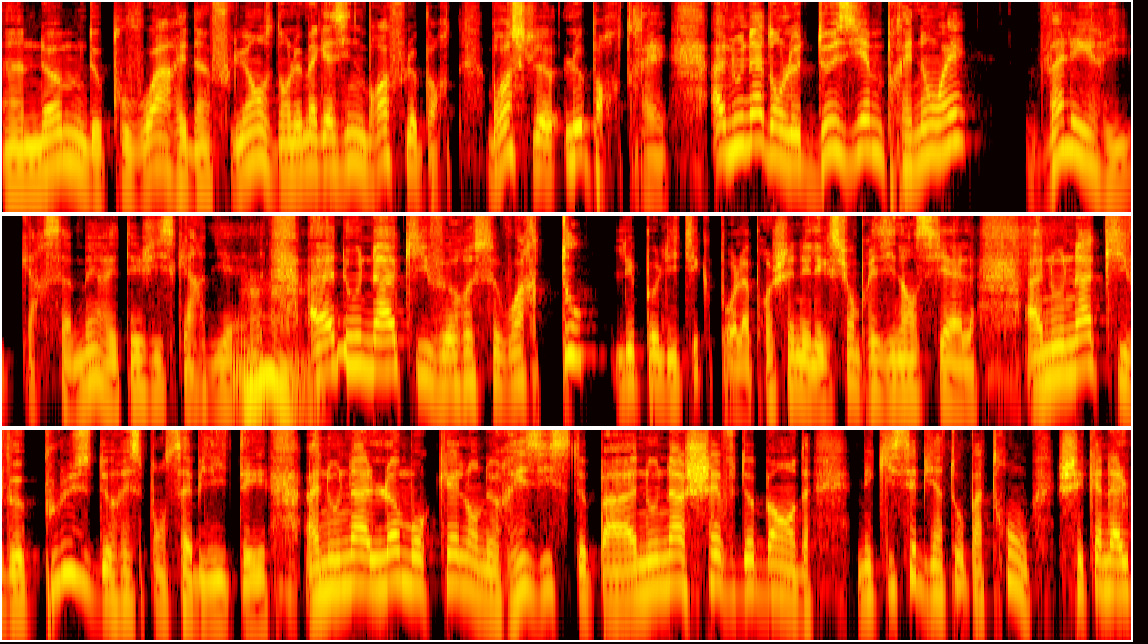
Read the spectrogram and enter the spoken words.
un homme de pouvoir et d'influence dont le magazine brosse le, brosse le, le portrait. Hanouna dont le deuxième prénom est Valérie, car sa mère était giscardienne. Ah. Hanouna qui veut recevoir tous les politiques pour la prochaine élection présidentielle. Hanouna qui veut plus de responsabilités. Hanouna, l'homme auquel on ne résiste pas. Hanouna, chef de bande, mais qui sait bientôt patron. Chez Canal+,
